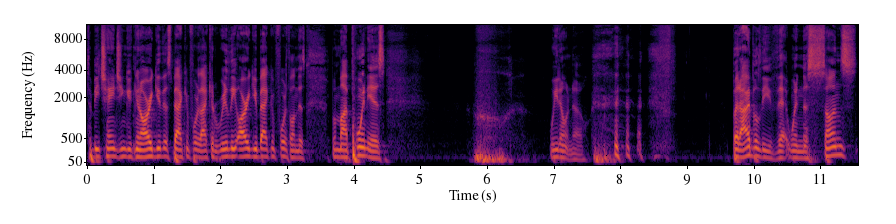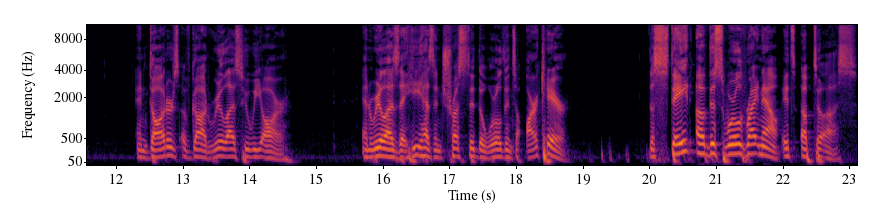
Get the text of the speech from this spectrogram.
to be changing. You can argue this back and forth. I could really argue back and forth on this. But my point is, we don't know. but I believe that when the sons and daughters of God realize who we are and realize that He has entrusted the world into our care. The state of this world right now, it's up to us.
